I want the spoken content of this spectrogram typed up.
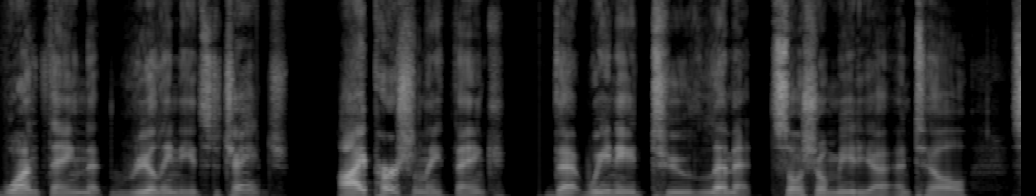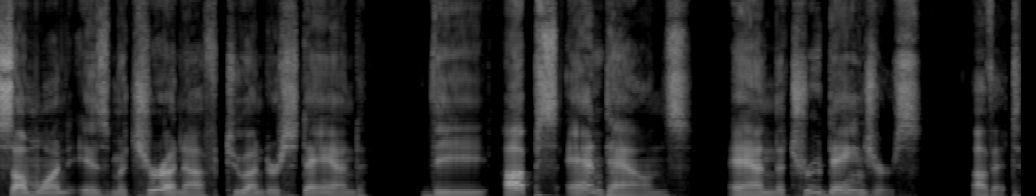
one thing that really needs to change. I personally think that we need to limit social media until someone is mature enough to understand the ups and downs and the true dangers of it.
